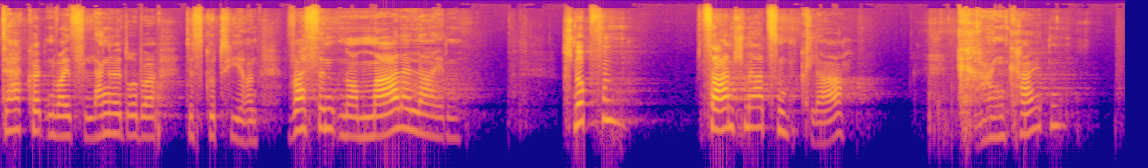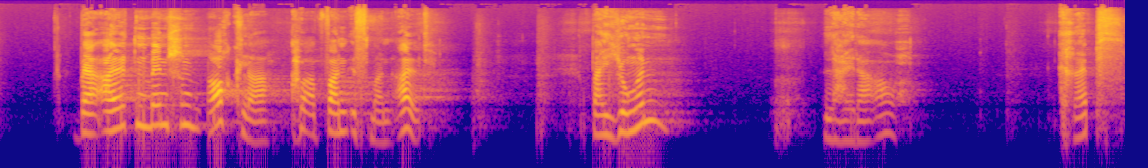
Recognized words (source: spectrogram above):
Da könnten wir jetzt lange drüber diskutieren. Was sind normale Leiden? Schnupfen, Zahnschmerzen, klar. Krankheiten? Bei alten Menschen auch klar. Aber ab wann ist man alt? Bei Jungen leider auch. Krebs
